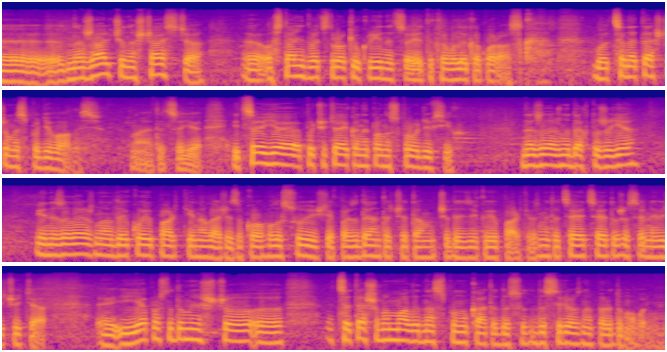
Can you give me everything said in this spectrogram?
Е, на жаль, чи на щастя, е, останні 20 років України це є така велика поразка. Бо це не те, що ми сподівалися. Знаєте, це є. І це є почуття, яке, напевно, супроводжує всіх. Незалежно де хто живе, і незалежно до якої партії належить, за кого голосуєш, як президента, чи там, чи з якої партії. Розумієте, це, це є дуже сильне відчуття. Е, І я просто думаю, що е, це те, що ми мали нас спонукати до, до серйозного передумування.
